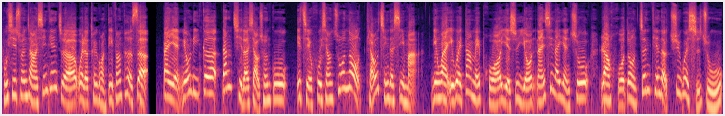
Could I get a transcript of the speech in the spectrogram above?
胡西村长新天泽为了推广地方特色，扮演牛璃哥当起了小村姑，一起互相捉弄、调情的戏码。另外一位大媒婆也是由男性来演出，让活动增添的趣味十足。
